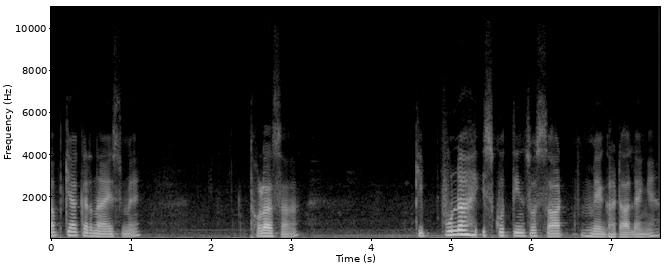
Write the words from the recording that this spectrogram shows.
अब क्या करना है इसमें? थोड़ा सा कि पुनः इसको 360 में घटा लेंगे।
